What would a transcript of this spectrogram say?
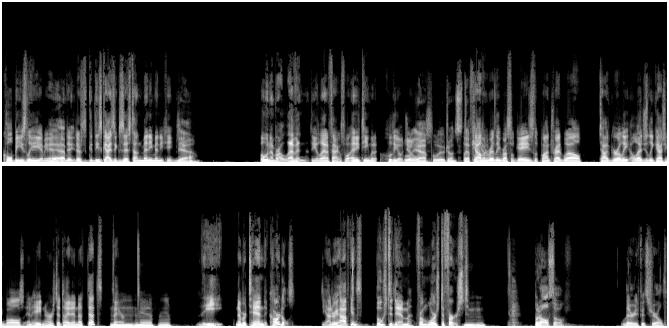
Cole Beasley. I mean, Yeah, I mean- there's these guys exist on many many teams. Yeah, Oh, number eleven, the Atlanta Falcons. Well, any team with Julio Julio, Jones. yeah, Julio Jones. But definitely Calvin gonna- Ridley, Russell Gage, Laquon Treadwell, Todd Gurley allegedly catching balls, and Hayden Hurst at tight end. That, that's fair. Mm, yeah, yeah. The number 10, the Cardinals. DeAndre Hopkins boosted them from worst to 1st Mhm. But also, Larry Fitzgerald.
